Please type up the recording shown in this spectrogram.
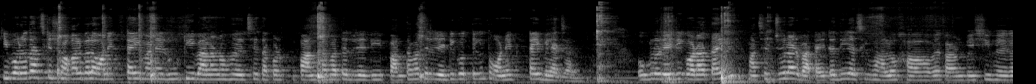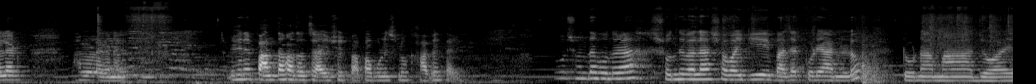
কি বলতো আজকে সকালবেলা অনেকটাই মানে রুটি বানানো হয়েছে তারপর পান্তা ভাতের রেডি পান্তা ভাতের রেডি করতে কিন্তু অনেকটাই ভেজাল। ওগুলো রেডি করা, তাই মাছের ঝোল আর বাটা। এটা দিয়ে আজকে ভালো খাওয়া হবে, কারণ বেশি হয়ে গেলে আর ভালো লাগে না। এখানে পান্তা ভাত আছে আয়ুষের পাপা বলেছিল খাবে, তাই। শুভ সন্ধ্যা বন্ধুরা, সন্ধেবেলা সবাই গিয়ে বাজার করে আনলো, টোনা, মা, জয়।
